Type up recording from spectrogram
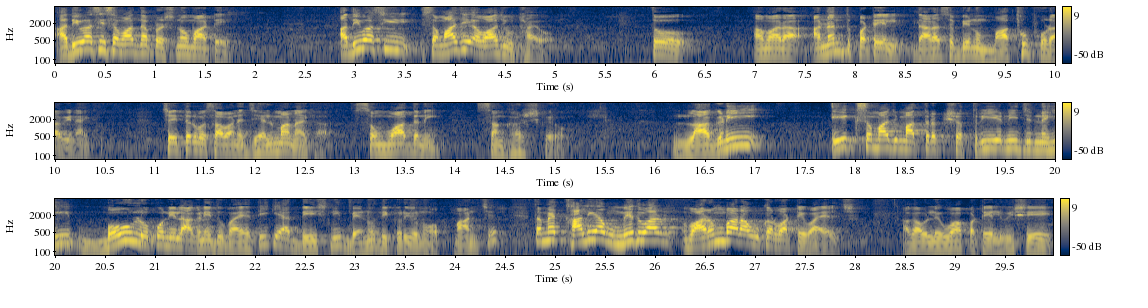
આદિવાસી સમાજના પ્રશ્નો માટે આદિવાસી સમાજે અવાજ ઉઠાવ્યો તો અમારા અનંત પટેલ ધારાસભ્યનું માથું ફોડાવી નાખ્યું. ચૈતર વસાવાને જેલમાં નાખ્યા. સંવાદની સંઘર્ષ કર્યો. લાગણી એક સમાજ માત્ર ક્ષત્રિયની જ નહીં, બહુ લોકોની લાગણી દુભાઈ હતી કે આ દેશની બહેનો દીકરીઓનું અપમાન છે. તમે ખાલી આ ઉમેદવાર વારંવાર આવું કરવા ટેવાયેલ છે. અગાઉ લેવા પટેલ વિશે,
